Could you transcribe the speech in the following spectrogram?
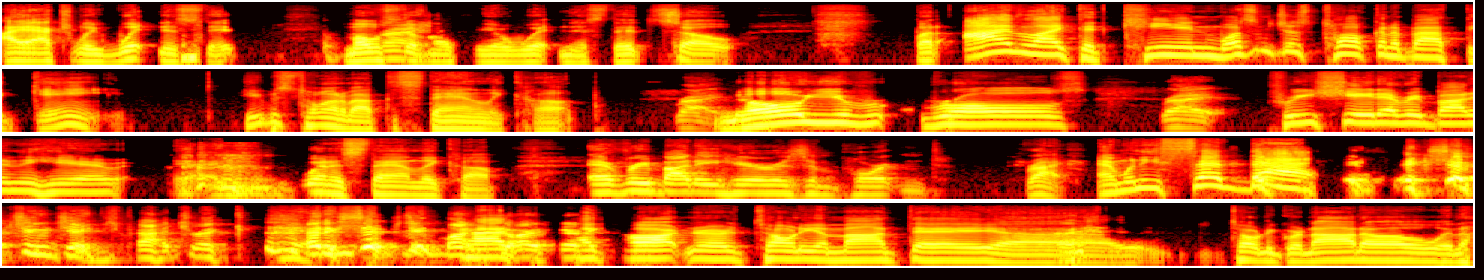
I actually witnessed it. Most of us here witnessed it. So, but I like that Keenan wasn't just talking about the game; he was talking about the Stanley Cup. Right. Know your roles. Right. Appreciate everybody in here and win a Stanley Cup. Everybody here is important. Right. And when he said that, except you, James Patrick, and except you, Mike Pat- Gartner. Mike Gartner, Tony Amonte, uh, Tony Granato, and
